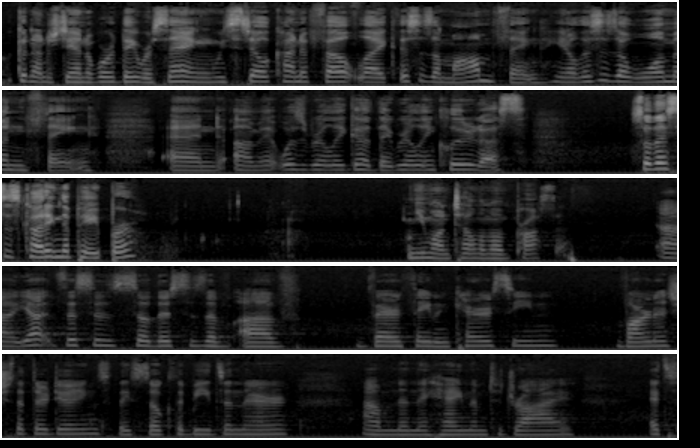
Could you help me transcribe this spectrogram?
we couldn't understand a word they were saying. We still kind of felt like this is a mom thing. You know, this is a woman thing. And um, it was really good. They really included us. So this is cutting the paper. You want to tell them a process? Uh, yeah, this is so. This is of, of varathane and kerosene varnish that they're doing. So they soak the beads in there, um, then they hang them to dry. It's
